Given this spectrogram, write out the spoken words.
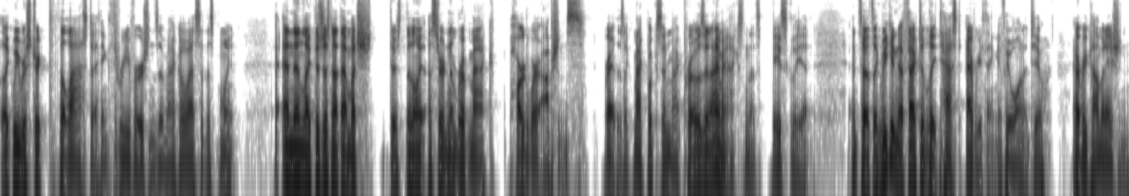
like we restrict the last I think three versions of Mac OS at this point. And then like there's just not that much there's, there's only a certain number of Mac hardware options, right? There's like MacBooks and Mac Pros and iMacs and that's basically it. And so it's like we can effectively test everything if we wanted to, every combination.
